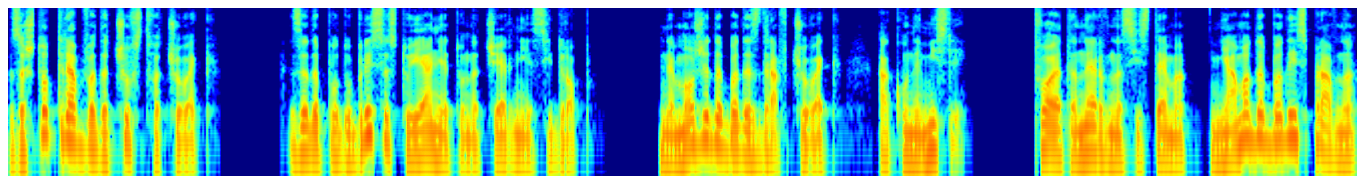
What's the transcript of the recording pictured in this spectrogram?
Защо трябва да чувства човек? За да подобри състоянието на черния си дроб. Не може да бъде здрав човек, ако не мисли. Твоята нервна система няма да бъде изправна,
